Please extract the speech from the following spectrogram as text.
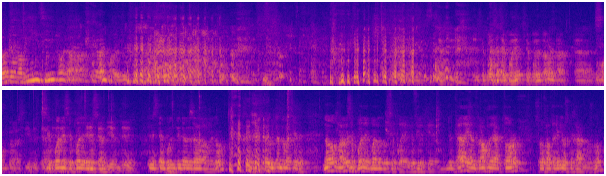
Uno, sí, sí, ay, joder, Se puede, se puede, se puede trabajar eh, como actor así en este Se puede, se puede. en este ambiente. En este ambiente tan desagradable, ¿no? Tanto machete. No, claro que se puede, se puede. Es decir, que de entrada y el trabajo de actor solo faltaría que nos quejáramos, ¿no?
